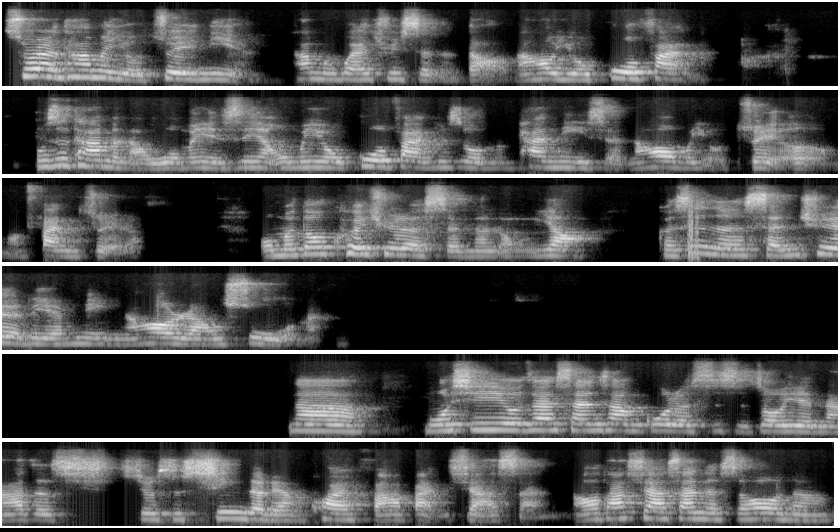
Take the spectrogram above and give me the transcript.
虽然他们有罪孽，他们歪曲神的道，然后有过犯，不是他们的，我们也是一样。我们有过犯，就是我们叛逆神，然后我们有罪恶，我们犯罪了。我们都亏缺了神的荣耀，可是呢，神却怜悯，然后饶恕我们。那摩西又在山上过了四十昼夜，拿着就是新的两块法板下山。然后他下山的时候呢，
